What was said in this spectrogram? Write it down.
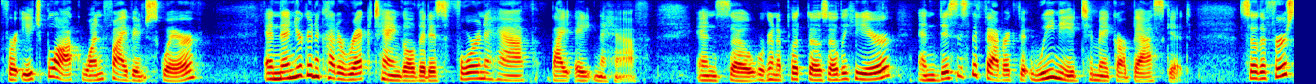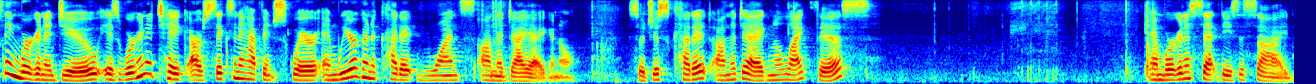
for each block one five inch square and then you're going to cut a rectangle that is four and a half by eight and a half. And so we're going to put those over here. And this is the fabric that we need to make our basket. So the first thing we're going to do is we're going to take our six and a half inch square and we are going to cut it once on the diagonal. So just cut it on the diagonal like this. And we're going to set these aside.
